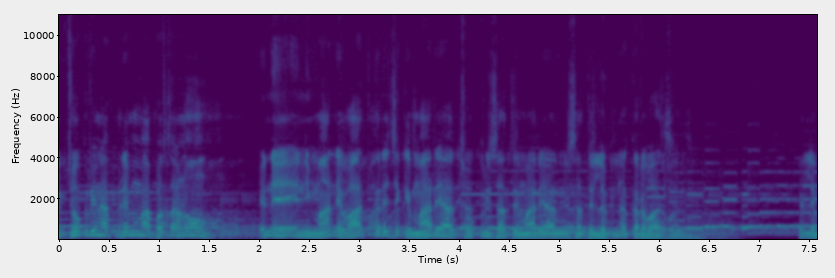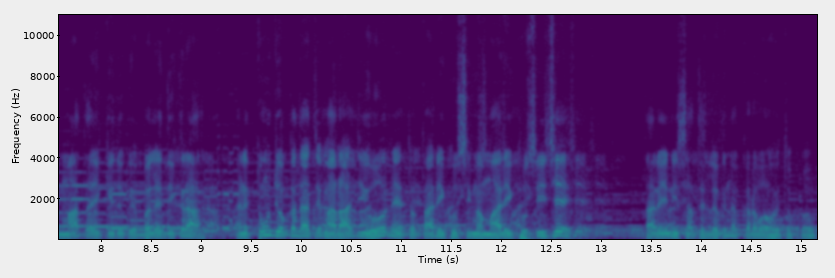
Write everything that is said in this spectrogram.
એક છોકરીના પ્રેમમાં ફસાણો એને એની માને વાત કરે છે કે મારે આ છોકરી સાથે, મારે આની સાથે લગ્ન કરવા છે. એટલે માતાએ કીધું કે ભલે દીકરા, અને તું જો કદાચ એમાં રાજી હો ને તો તારી ખુશીમાં મારી ખુશી છે. તારે એની સાથે લગ્ન કરવા હોય તો કર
